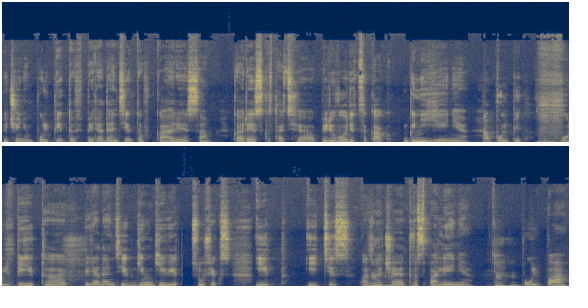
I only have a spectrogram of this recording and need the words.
лечением пульпитов, периодонтитов, кариеса. Кариес, кстати, переводится как гниение. А пульпит? Пульпит, э, периодонтит, гингивит, суффикс ит, итис означает воспаление. Мгм. Пульпа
